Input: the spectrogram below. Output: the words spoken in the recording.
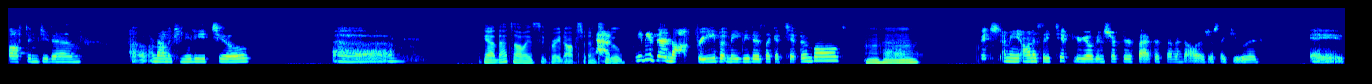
often do them uh, around the community too. Uh, yeah, that's always a great option yeah, too. Maybe they're not free, but maybe there's like a tip involved. Mm-hmm. Uh, which I mean, honestly, tip your yoga instructor five to seven dollars, just like you would a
